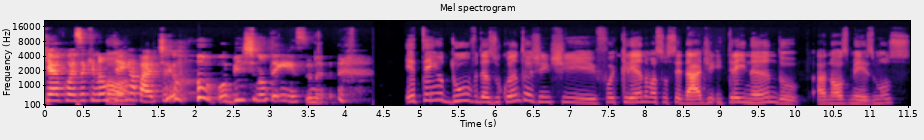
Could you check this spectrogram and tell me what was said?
que é a coisa que não tem a parte. O, o bicho não tem isso, né? Eu tenho dúvidas o quanto a gente foi criando uma sociedade e treinando a nós mesmos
